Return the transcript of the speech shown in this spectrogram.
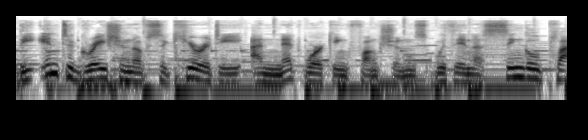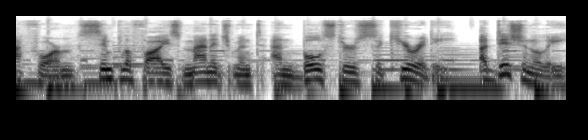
The integration of security and networking functions within a single platform simplifies management and bolsters security. Additionally,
